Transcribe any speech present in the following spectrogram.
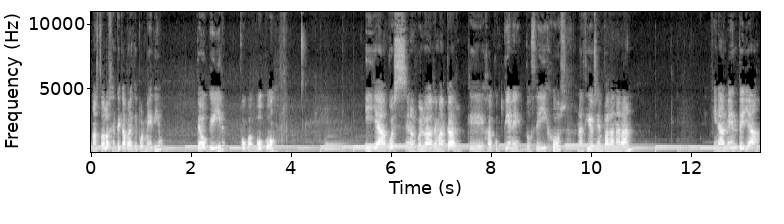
más toda la gente que aparece por medio, tengo que ir poco a poco. Y ya pues se nos vuelve a remarcar que Jacob tiene 12 hijos nacidos en Padanarán. Finalmente ya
